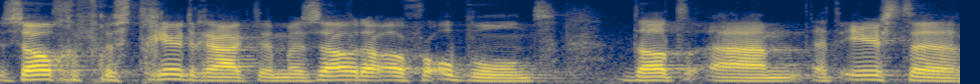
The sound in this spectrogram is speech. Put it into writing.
zo gefrustreerd raakte en me zo daarover opwond, dat ehm, het eerste,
